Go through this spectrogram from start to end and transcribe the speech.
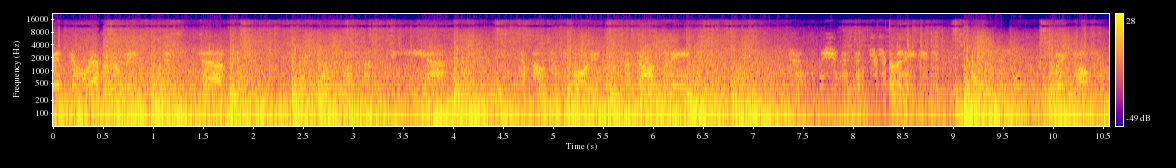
been irrevocably disturbed. Someone must be here. It's about to fall into the dark plane. Transmission has been terminated. Richtofen,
